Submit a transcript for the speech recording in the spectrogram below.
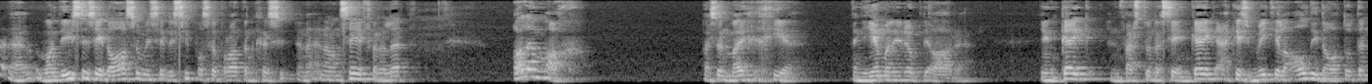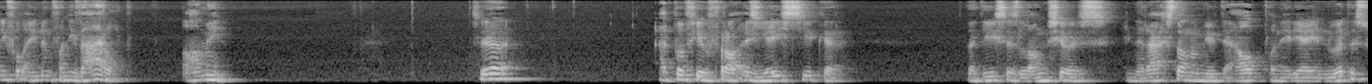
Uh, want Jesus het daarso met sy disippels gepraat en, ges, en en dan sê vir hulle alle mag is in my gegee in hemel en op die aarde. En kyk in vers 20 sê en kyk ek is met julle al die dae tot aan die volëinding van die wêreld. Amen. So ek wil vir jou vra, is jy seker dat Jesus langs jou is en reg staan om jou te help wanneer jy in nood is?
